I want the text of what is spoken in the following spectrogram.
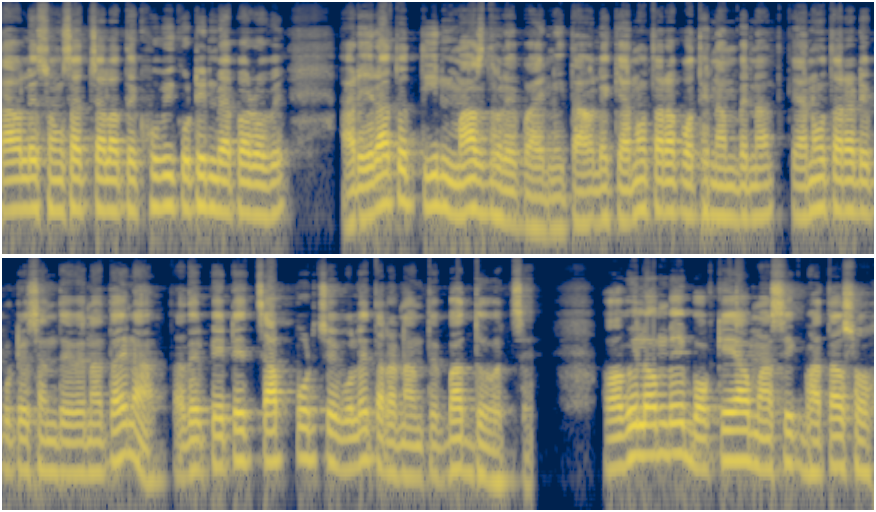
তাহলে সংসার চালাতে খুবই কঠিন ব্যাপার হবে। আর এরা তো তিন মাস ধরে পায়নি, তাহলে কেন তারা পথে নামবে না? কেন তারা ডেপুটেশন দেবে না, তাই না? তাদের পেটে চাপ পড়ছে বলে তারা নামতে বাধ্য হচ্ছে। অবিলম্বে বকেয়া মাসিক ভাতা সহ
